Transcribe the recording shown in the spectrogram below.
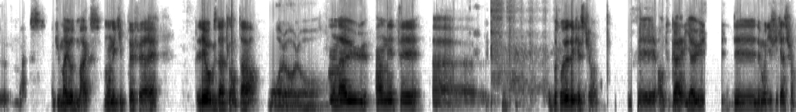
de Max, du maillot de Max, mon équipe préférée, les Hawks d'Atlanta. Oh On a eu un été. on peut se poser des questions, mais en tout cas, il y a eu des modifications.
